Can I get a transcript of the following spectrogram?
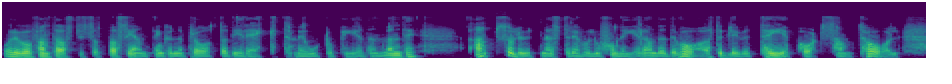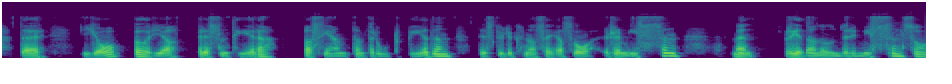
och det var fantastiskt att patienten kunde prata direkt med ortopeden. Men det absolut mest revolutionerande det var att det blev ett trepartssamtal där jag började presentera patienten för ortopeden. Det skulle kunna sägas vara remissen men redan under remissen så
